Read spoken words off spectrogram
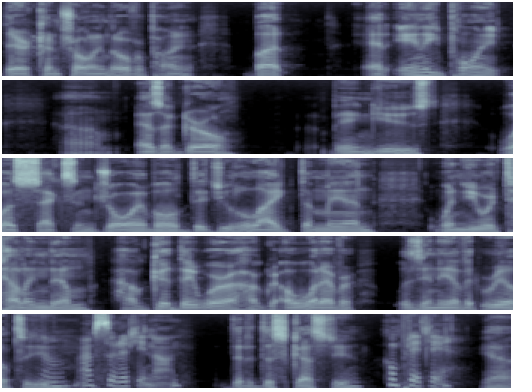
they're controlling, they're overpowering. But at any point, um, as a girl being used, was sex enjoyable? Did you like the men when you were telling them how good they were, or how or whatever? Was any of it real to you? No, absolutely not. Did it disgust you? Completely. Yeah,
